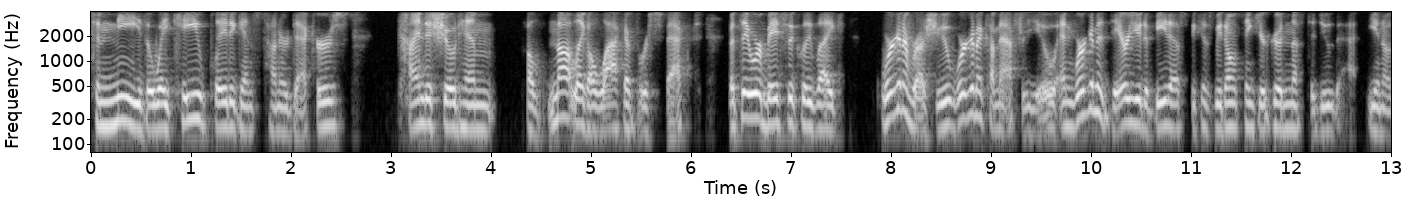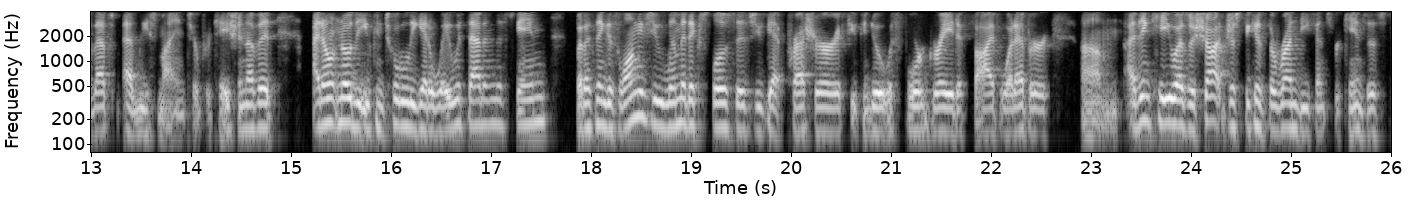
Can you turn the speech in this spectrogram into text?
to me, the way KU played against Hunter Dekkers kind of showed him a, not like a lack of respect, but they were basically like, we're going to rush you. We're going to come after you and we're going to dare you to beat us because we don't think you're good enough to do that. You know, that's at least my interpretation of it. I don't know that you can totally get away with that in this game, but I think as long as you limit explosives, you get pressure. If you can do it with four, great. If five, whatever. Um, I think KU has a shot just because the run defense for Kansas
